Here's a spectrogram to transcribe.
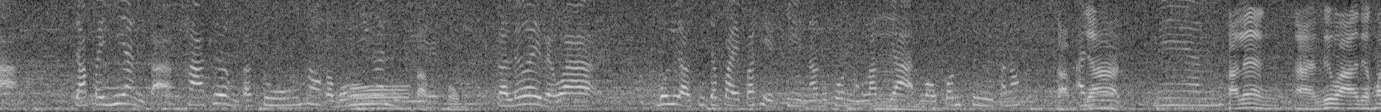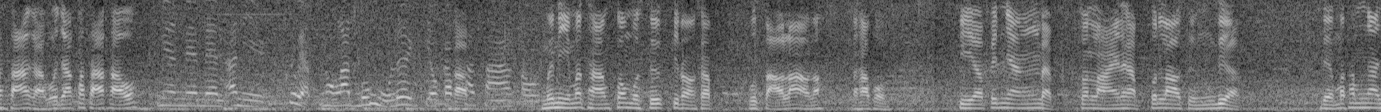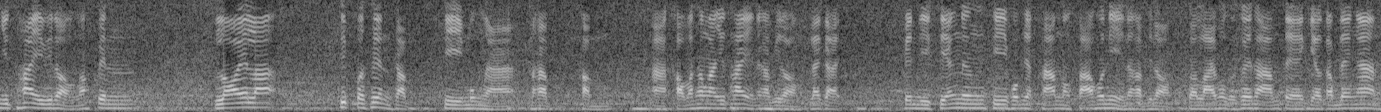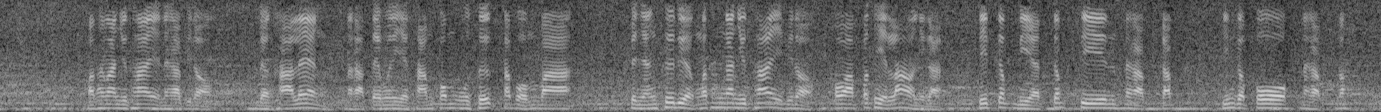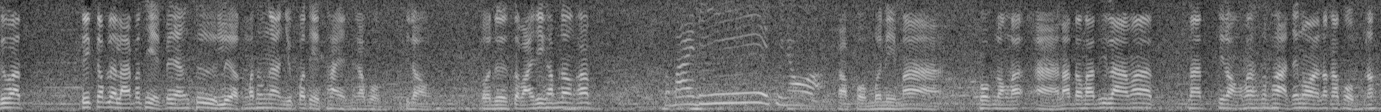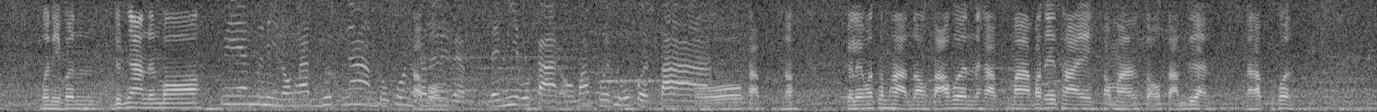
จะไปเฮียนกับค่าเทอมกับสูงเท่ากับบ่มีเงินครับผม ก็เลยแบบว่า บ่เลือกที่จะไปประเทศจีนนะทุกคนของรัฐญาติบอกความซื่อซะเนาะครับอันนี้ญาติแม่นการแรงอ่าหรือว่าเรื่องภาษากับโบจักภาษาเขา แม่นแม่นแม่นอันนี้คือแบบน้องรัฐบ่หูเลยเกี่ยวกับครับ ภาษาเขาเมื่อนี้มาถามความรู้สึกพี่น้องครับผู้สาวลาวเนาะนะครับผมเปียเป็นหยังแบบส่วนหลายนะครับ คนลาวถึงเดือกเดือกมาทำงานอยู่ไทยพี่น้องเนาะเป็นร้อยละ 10%ครับที่มุ่งหนานะครับคำอ่าเขามาทำงานอยู่ไทยนะครับพี่น้องและก็ เป็นอีกเสียงหนึ่งที่ผมอยากถามน้องสาวคนนี้นะครับพี่น้องส่วนหลายผมก็เคยถามแต่เกี่ยวกับแรงงาน มาทำงานอยู่ไทยนะครับพี่น้องเรื่องค่าแรงนะครับ แต่วันนี้อยากถามความรู้สึกครับผมว่าเป็นอย่างคือเดือกมาทำงานอยู่ไทยพี่น้องเพราะว่าประเทศลาวนี่ก็ติดกับเบียดกับจีนนะครับกับสิงคโปร์นะครับเนาะหรือว่าติดกับหลายๆประเทศเป็นอย่างคือเลือกมาทำงานอยู่ประเทศไทยนะครับผมพี่น้องตัวเดินสบายดีครับน้องครับ สบายดีพี่น้องครับผมวันนี้มา พบน้องละอ่านัดน้องรัฐที่ลามานัดพี่น้องมาสัมภาษณ์จังหน่อยเนาะครับผมเนาะวันนี้เพิ่นหยุดงานเป็นบอ แม่นมื้อนี้น้องรัฐหยุดงานทุกคนครับก็เลยผมแบบได้มีโอกาสออกมาเปิดหูเปิดตา โอ้ครับเนาะก็เลยมาสัมภาษณ์น้องสาวเพิ่นนะครับ มาประเทศไทยประมาณ 2-3 เดือนนะครับ ทุกคน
